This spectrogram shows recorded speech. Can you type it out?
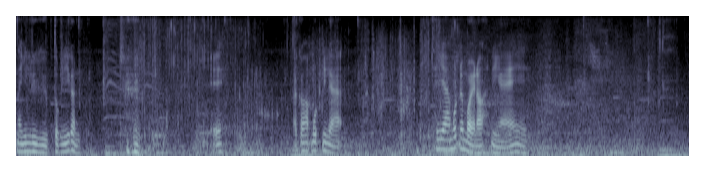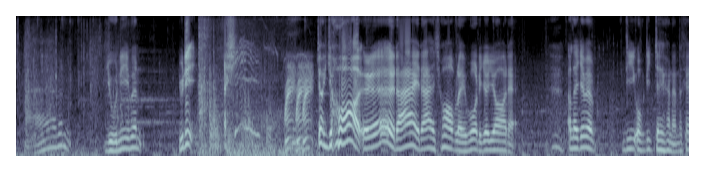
ในหลืบตรงนี้ก่อน เอ๊ะ แล้วก็มุดนี่แหละทยามุดบ่อยเนาะ นี่ไงหาเพื่อนอยู่นี่เพื่อน อยู่นี่ย่อย่อๆเออได้ได้ชอบเลยพวกนี้ย่อๆเนี่ย อะไรจะแบบดีอกดีใจขนาดนั้นแค่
